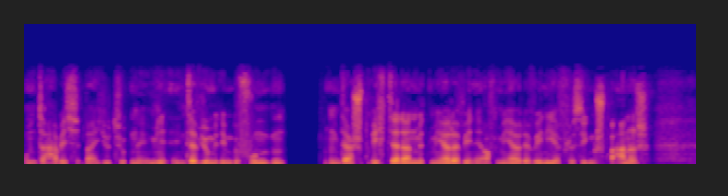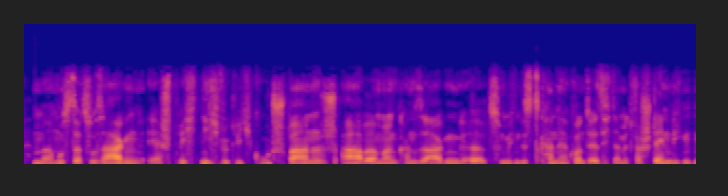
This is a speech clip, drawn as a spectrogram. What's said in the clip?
Und da habe ich bei YouTube ein Interview mit ihm gefunden. Da spricht er dann mit mehr oder weniger auf mehr oder weniger flüssigem Spanisch. Man muss dazu sagen, er spricht nicht wirklich gut Spanisch, aber man kann sagen, äh, zumindest kann, konnte er sich damit verständigen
